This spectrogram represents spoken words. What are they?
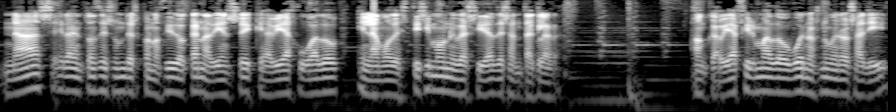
Nash era entonces un desconocido canadiense que había jugado en la modestísima Universidad de Santa Clara. Aunque había firmado buenos números allí,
